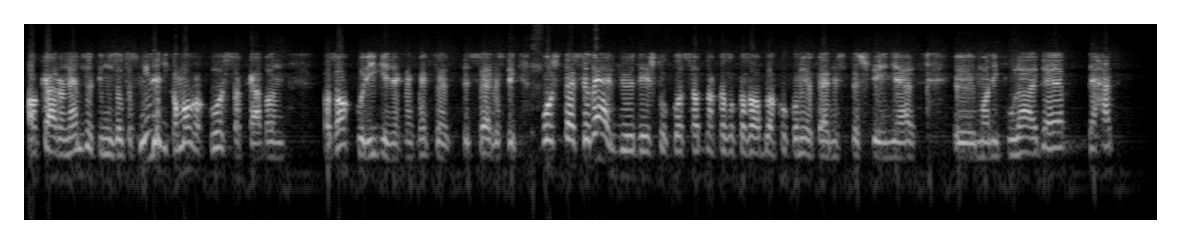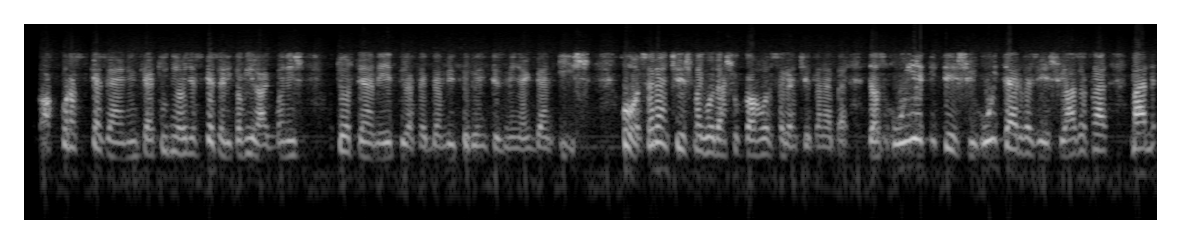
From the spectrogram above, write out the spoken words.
akár a Nemzeti Múzeumot, az mindegyik a maga korszakában az akkori igényeknek megfelelően szervezték. Most persze vergődést okozhatnak azok az ablakok, ami a természetes fényel manipulál, de, de hát akkor azt kezelnünk kell tudni, hogy ezt kezelik a világban is, a történelmi épületekben működő intézményekben is. Hol szerencsés megoldásokkal, hol szerencsétlenebben. De az új építésű, új tervezésű házaknál már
